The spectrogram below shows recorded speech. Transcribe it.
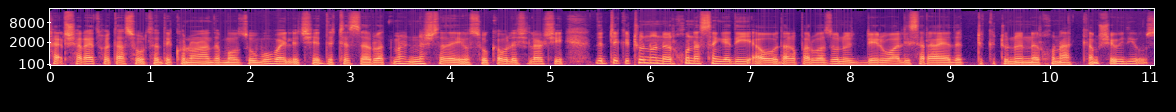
خیر شرایط خو تاسو ورته د کرونا د موضوع مو ویل چې د ټیسټ ضرورت نشته دی یو څو کول شي لړ شي د ټیکټونو نرخونه څنګه دي او دغه پروازونو ډیروالي سره د ټیکټونو نرخونه کم شوی دی اوس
